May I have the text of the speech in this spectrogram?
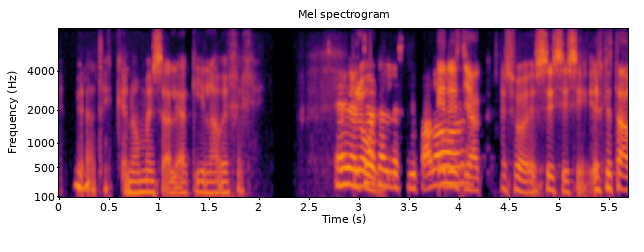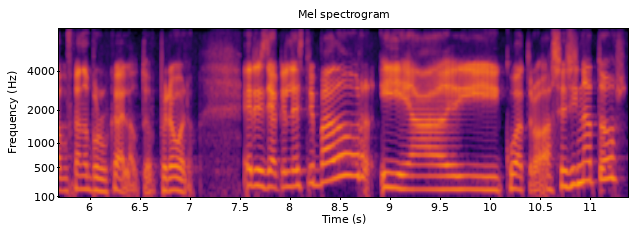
Espérate, que no me sale aquí en la BGG. Eres Pero Jack bueno, el Destripador. Eres Jack, eso es, sí, sí, sí. Es que estaba buscando por buscar el autor, pero bueno. Eres Jack el Destripador y hay cuatro asesinatos,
